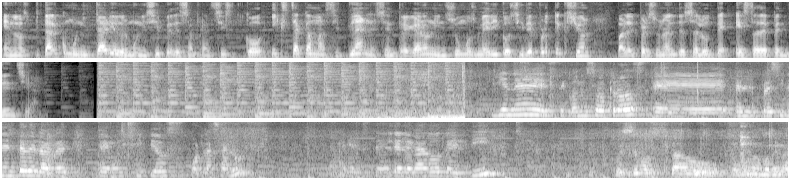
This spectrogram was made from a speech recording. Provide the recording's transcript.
En el hospital comunitario del municipio de San Francisco Ixtacamacitlán se entregaron insumos médicos y de protección para el personal de salud de esta dependencia. Viene este, con nosotros eh, el presidente de la red de municipios por la salud, este, el delegado del DIF. Pues hemos estado de alguna manera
